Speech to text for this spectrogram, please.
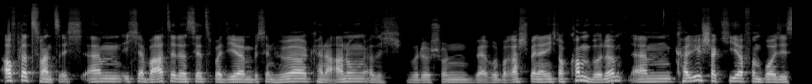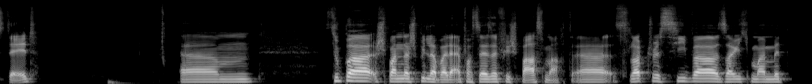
auf Platz 20. Ähm, ich erwarte das jetzt bei dir ein bisschen höher, keine Ahnung. Also ich würde schon, wäre überrascht, wenn er nicht noch kommen würde. Ähm, Khalil Shakir von Boise State. Ähm, super spannender Spieler, weil der einfach sehr, sehr viel Spaß macht. Äh, Slot Receiver, sage ich mal, mit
